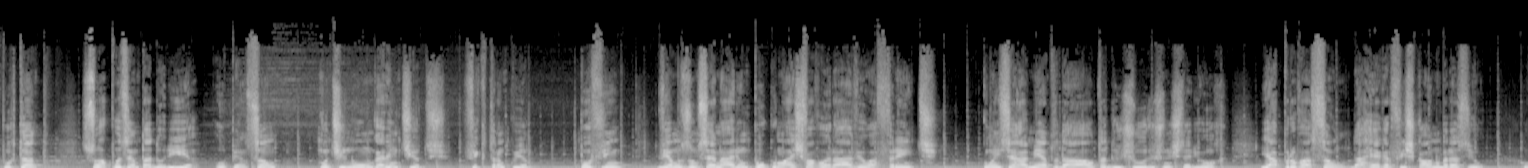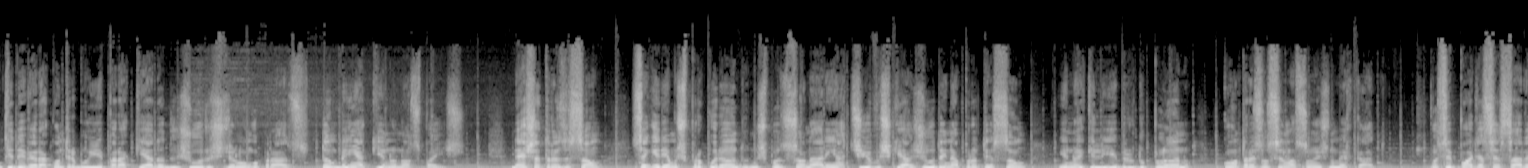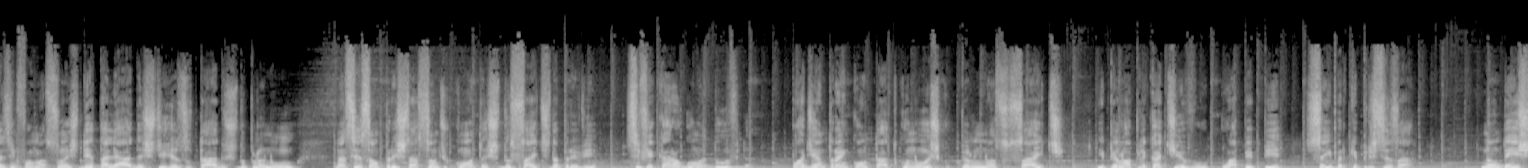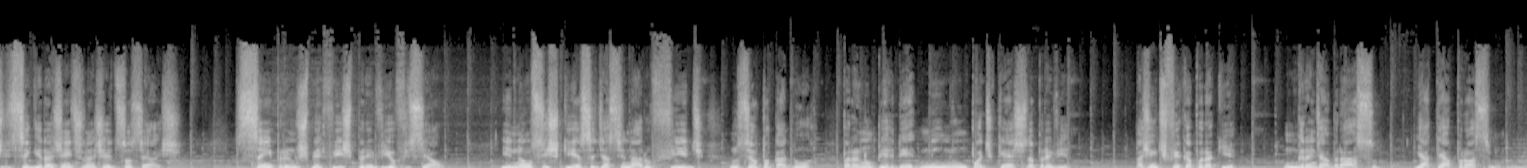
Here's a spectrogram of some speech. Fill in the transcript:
Portanto, sua aposentadoria ou pensão continuam garantidos. Fique tranquilo. Por fim, vemos um cenário um pouco mais favorável à frente, com o encerramento da alta dos juros no exterior e a aprovação da regra fiscal no Brasil, o que deverá contribuir para a queda dos juros de longo prazo, também aqui no nosso país. Nesta transição, seguiremos procurando nos posicionar em ativos que ajudem na proteção e no equilíbrio do plano contra as oscilações no mercado. Você pode acessar as informações detalhadas de resultados do Plano 1 na seção Prestação de Contas do site da Previ. Se ficar alguma dúvida, pode entrar em contato conosco pelo nosso site e pelo aplicativo, o app, sempre que precisar. Não deixe de seguir a gente nas redes sociais, sempre nos perfis Previ Oficial. E não se esqueça de assinar o feed no seu tocador para não perder nenhum podcast da Previ. A gente fica por aqui. Um grande abraço e até a próxima!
